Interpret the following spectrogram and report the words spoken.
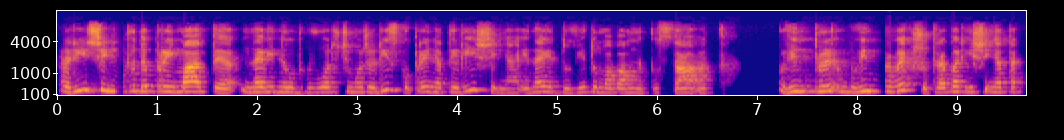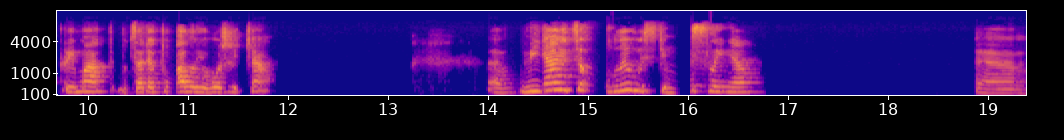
Рішення буде приймати, навіть не обговорюючи, може різко прийняти рішення і навіть до відома вам не поставити. Він, при, він привик, що треба рішення так приймати, бо це рятувало його життя. Е, Міняються особливості мислення. Е,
